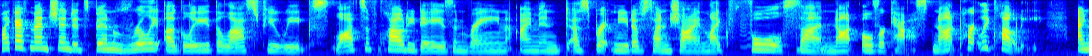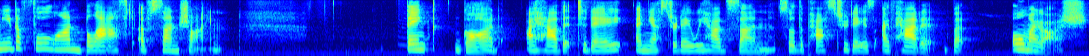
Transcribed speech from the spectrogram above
like I've mentioned, it's been really ugly the last few weeks. Lots of cloudy days and rain. I'm in desperate need of sunshine, like full sun, not overcast, not partly cloudy. I need a full on blast of sunshine. Thank God I have it today, and yesterday we had sun. So the past two days I've had it, but oh my gosh.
